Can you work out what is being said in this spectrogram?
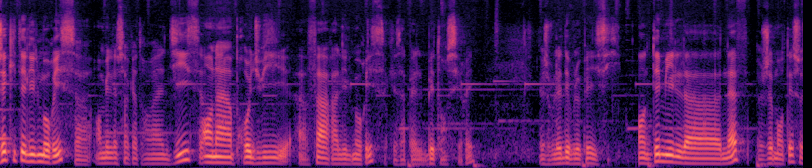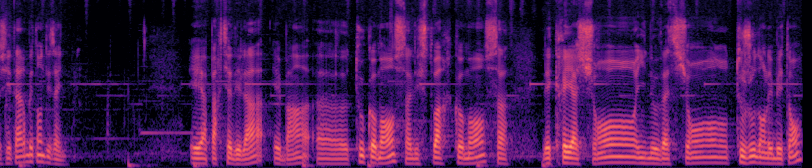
J'ai quitté l'île Maurice en 1990. On a un produit phare à l'île Maurice qui s'appelle béton ciré et je voulais développer ici. En 2009, j'ai monté Société Béton Design. Et à partir de là, eh ben, euh, tout commence, l'histoire commence, les créations, innovations, toujours dans les bétons.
